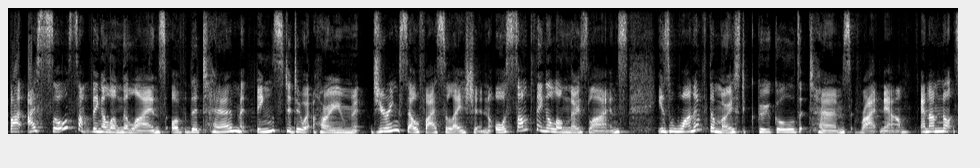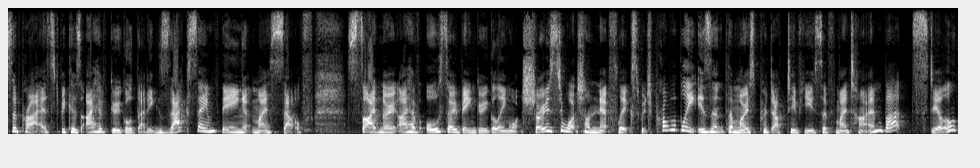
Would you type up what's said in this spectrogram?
But I saw something along the lines of the term things to do at home during self isolation, or something along those lines, is one of the most Googled terms right now. And I'm not surprised because I have Googled that exact same thing myself. Side note, I have also been Googling what shows to watch on Netflix, which probably isn't the most productive use of my time, but still,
